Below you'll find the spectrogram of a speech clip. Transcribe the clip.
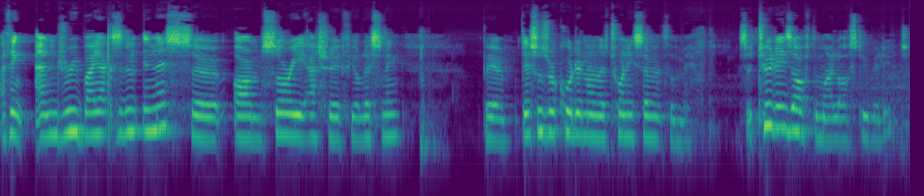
I think, Andrew by accident in this, so I'm sorry, Asher, if you're listening. But yeah, this was recorded on the 27th of May. So two days after my last two videos.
